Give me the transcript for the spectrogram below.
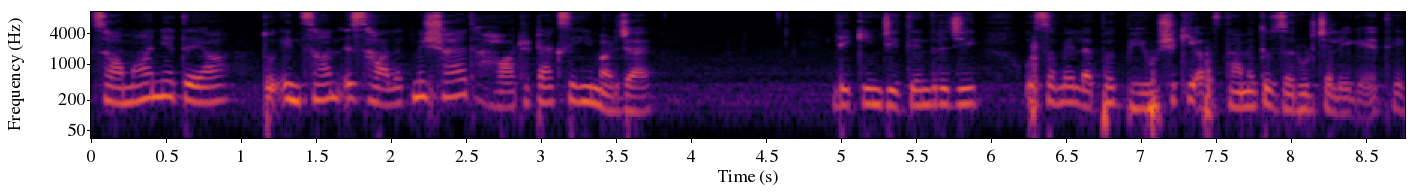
सामान्यतया तो इंसान इस हालत में शायद हार्ट अटैक से ही मर जाए। लेकिन जितेंद्र जी, उस समय लगभग बेहोशी की अवस्था में तो ज़रूर चले गए थे।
